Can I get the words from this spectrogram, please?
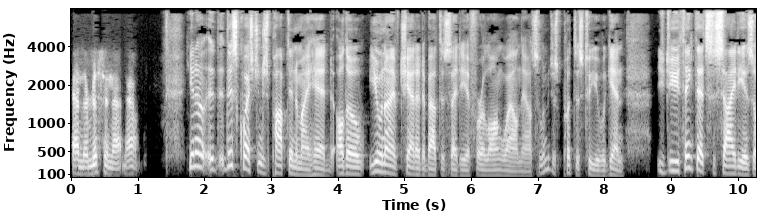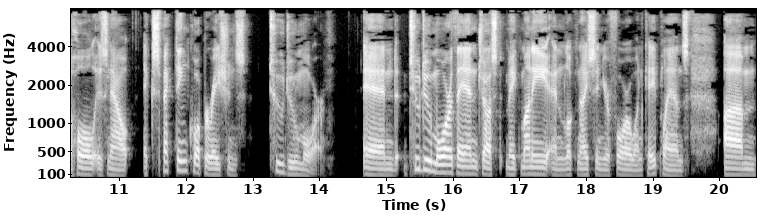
And they're missing that now. You know, this question just popped into my head, although you and I have chatted about this idea for a long while now. So let me just put this to you again. Do you think that society as a whole is now expecting corporations to do more? And to do more than just make money and look nice in your 401k plans. Um,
